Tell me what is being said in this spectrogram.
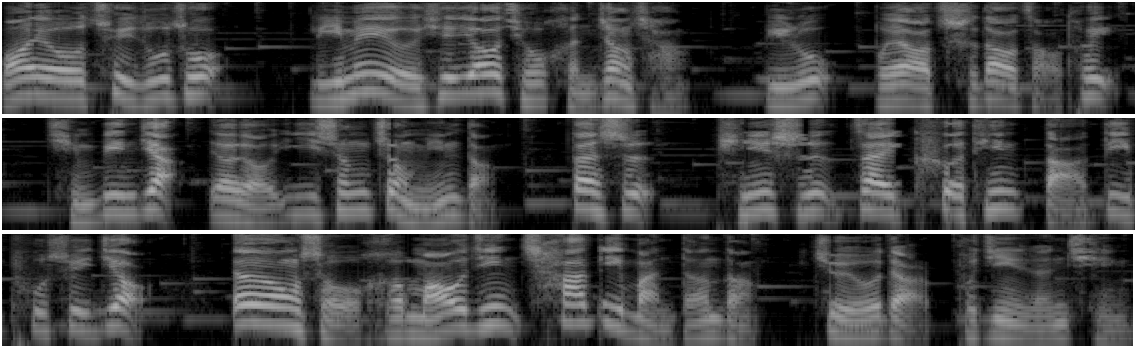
网友翠竹说：“里面有些要求很正常，比如不要迟到早退，请病假要有医生证明等。但是平时在客厅打地铺睡觉，要用手和毛巾擦地板等等，就有点不近人情。”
